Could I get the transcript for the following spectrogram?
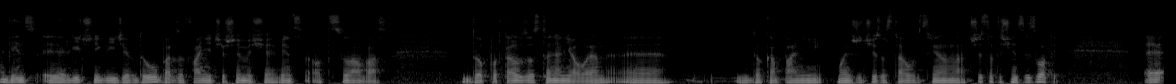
Więc y, licznik idzie w dół, bardzo fajnie cieszymy się, więc odsyłam Was do portalu Zostań Aniołem y, i do kampanii Moje życie zostało wycenione na 300 tysięcy złotych. E,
